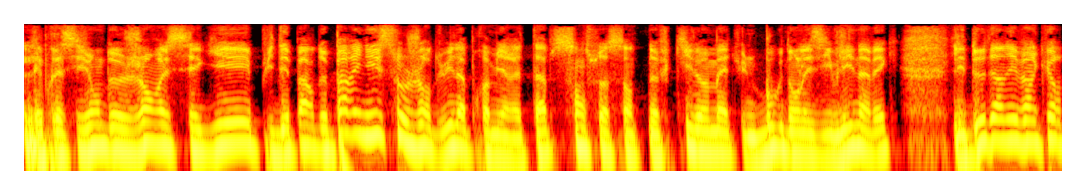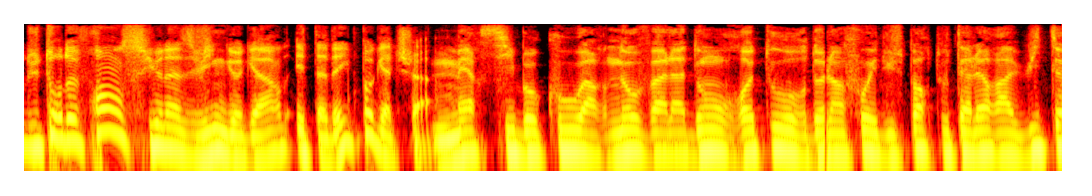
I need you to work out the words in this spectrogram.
Les précisions de Jean Rességuier, puis départ de Paris-Nice aujourd'hui, la première étape, 169 km, une boucle dans les Yvelines avec les deux derniers vainqueurs du Tour de France, Jonas Vingegaard et Tadej Pogacar. Merci beaucoup Arnaud Valadon, retour de l'info et du sport tout à l'heure à 8h.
